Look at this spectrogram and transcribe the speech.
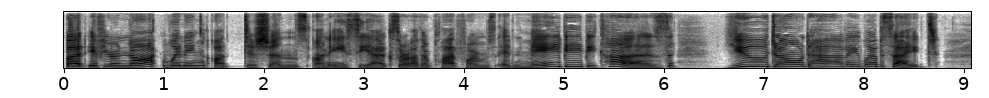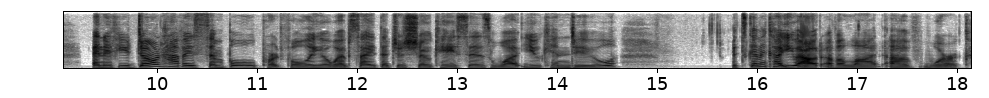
But if you're not winning auditions on ACX or other platforms, it may be because you don't have a website. And if you don't have a simple portfolio website that just showcases what you can do, it's going to cut you out of a lot of work.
